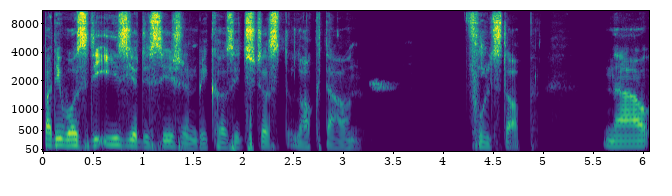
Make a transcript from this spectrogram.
But it was the easier decision because it's just lockdown full stop. Now,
